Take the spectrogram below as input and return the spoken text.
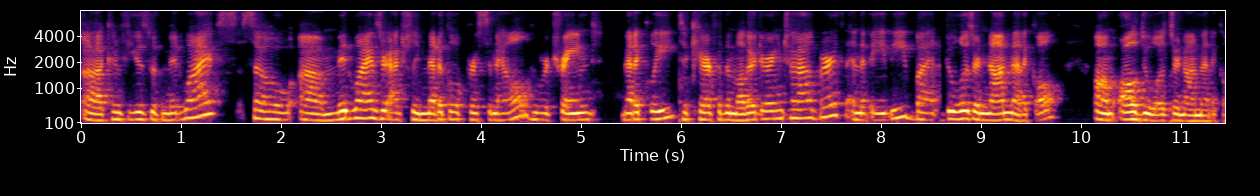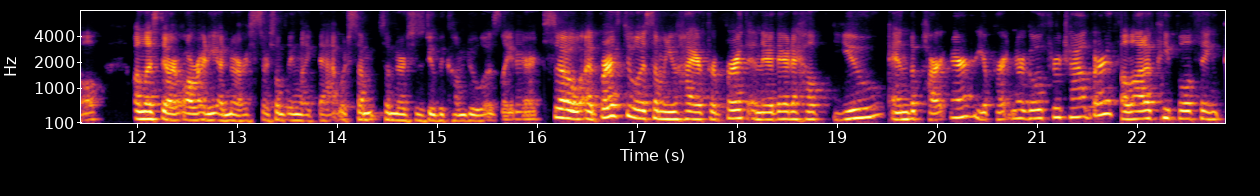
uh, confused with midwives. So um, midwives are actually medical personnel who are trained medically to care for the mother during childbirth and the baby but doulas are non-medical. Um, all doulas are non-medical unless they're already a nurse or something like that, which some some nurses do become doulas later. So a birth doula is someone you hire for birth and they're there to help you and the partner, your partner go through childbirth. A lot of people think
